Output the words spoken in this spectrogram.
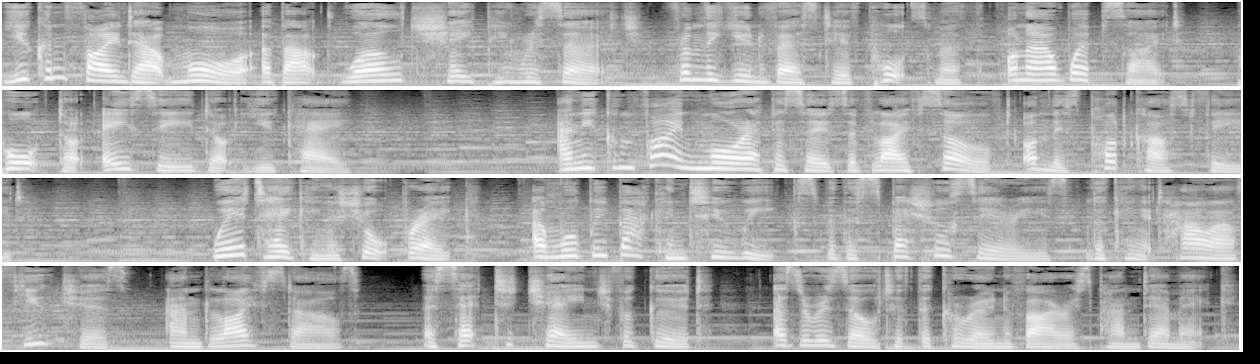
You can find out more about world shaping research from the University of Portsmouth on our website, port.ac.uk. And you can find more episodes of Life Solved on this podcast feed. We're taking a short break and we'll be back in two weeks with a special series looking at how our futures and lifestyles are set to change for good as a result of the coronavirus pandemic.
